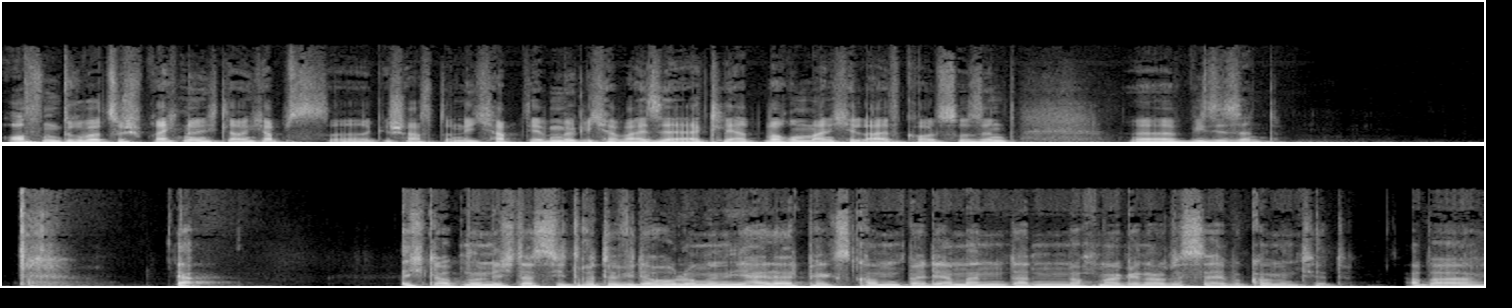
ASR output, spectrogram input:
offen drüber zu sprechen und ich glaube, ich habe es äh, geschafft. Und ich habe dir möglicherweise erklärt, warum manche Live-Calls so sind, äh, wie sie sind. Ja. Ich glaube nur nicht, dass die dritte Wiederholung in die Highlight-Packs kommt, bei der man dann nochmal genau dasselbe kommentiert. Aber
